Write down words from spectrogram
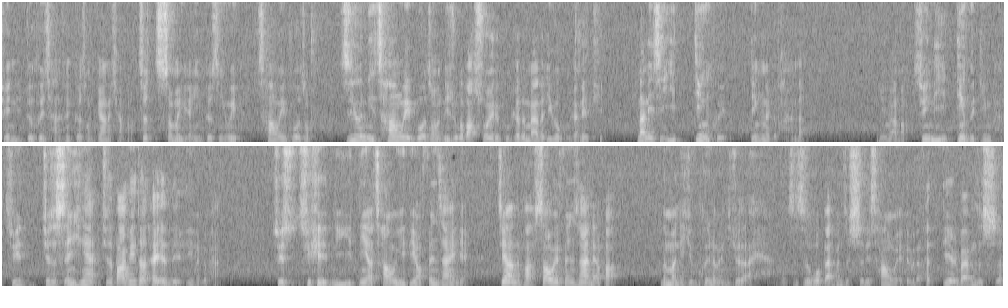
所以你都会产生各种各样的想法，这什么原因？都是因为仓位过重，只有你仓位过重，你如果把所有的股票都买到一个股票，你挺，那你是一定会盯那个盘的，明白吗？所以你一定会盯盘，所以就是神仙，就是巴菲特他也得盯那个盘，所以所以你一定要仓位一定要分散一点，这样的话稍微分散的话，那么你就不会那么你觉得哎呀，这是我百分之十的仓位，对不对？它跌个百分之十，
